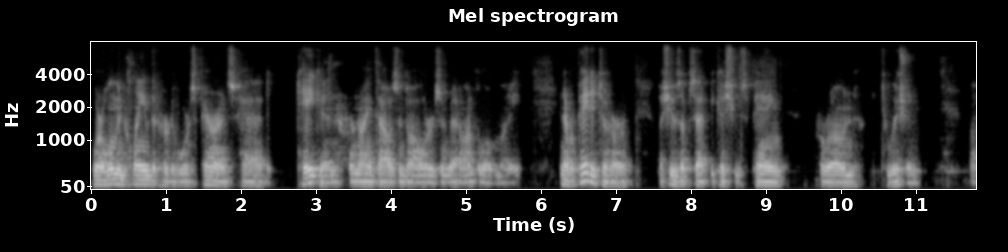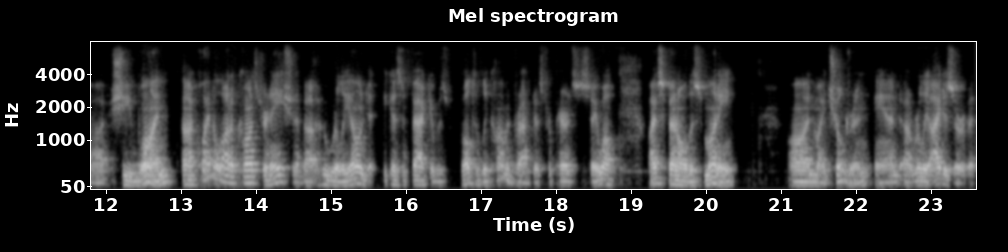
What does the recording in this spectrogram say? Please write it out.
where a woman claimed that her divorced parents had taken her $9,000 in red envelope money and never paid it to her. She was upset because she was paying her own tuition. Uh, she won uh, quite a lot of consternation about who really owned it, because in fact, it was relatively common practice for parents to say, Well, I've spent all this money on my children, and uh, really I deserve it.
